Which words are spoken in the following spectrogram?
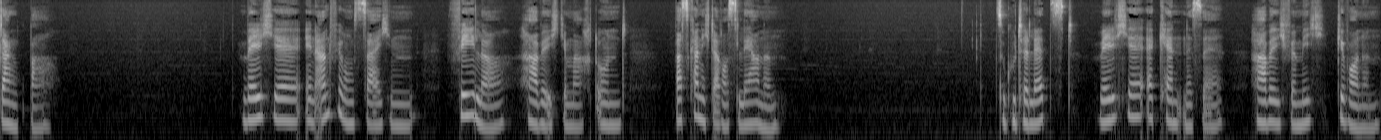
dankbar? Welche in Anführungszeichen Fehler habe ich gemacht und was kann ich daraus lernen? Zu guter Letzt, welche Erkenntnisse habe ich für mich gewonnen.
